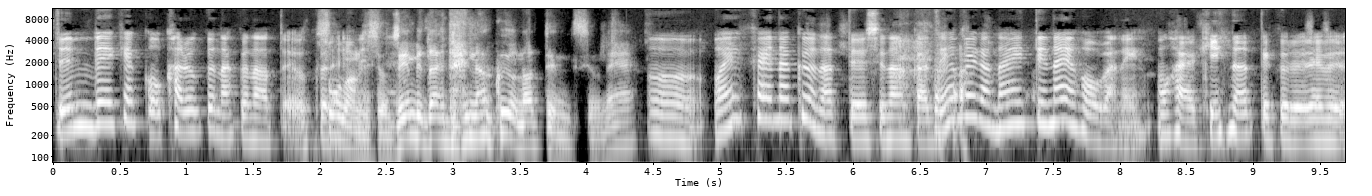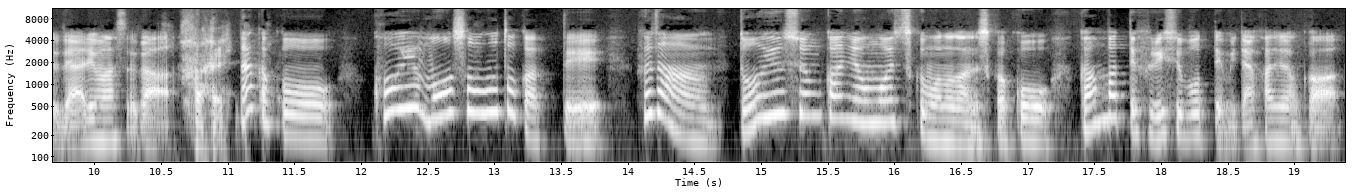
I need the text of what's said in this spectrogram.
全米結構軽く泣くなというくらい、ね、そうなんですよ。全米大体泣くようになってるんですよね。うん。毎回泣くようになってるしなんか全米が泣いてない方がね もはや気になってくるレベルでありますが、はい、なんかこうこういう妄想語とかって普段どういう瞬間に思いつくものなんですか？こう頑張って振り絞ってみたいな感じなのか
